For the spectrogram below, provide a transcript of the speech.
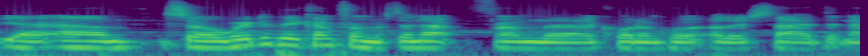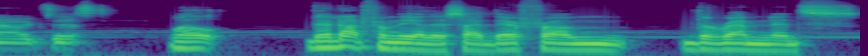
Yeah. Um. So where did they come from? If they're not from the quote unquote other side that now exists? Well, they're not from the other side. They're from the remnants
